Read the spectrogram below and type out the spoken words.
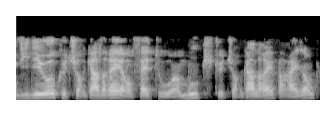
vidéo que tu regarderais en fait ou un MOOC que tu regarderais par exemple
